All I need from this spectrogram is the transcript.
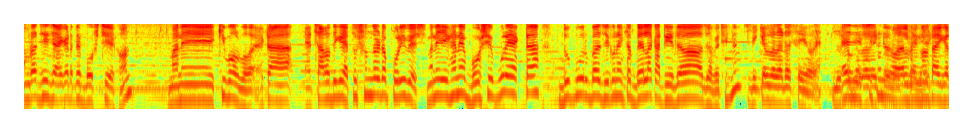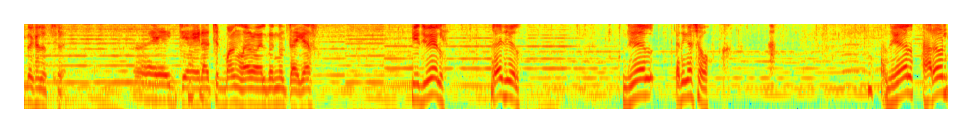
আমরা যে জায়গাটাতে বসছি এখন মানে কি বলব একটা চারদিকে এত সুন্দর একটা পরিবেশ মানে এখানে বসে পুরো একটা দুপুর বা যে কোনো একটা বেলা কাটিয়ে দেওয়া যাবে ঠিক না? বিকেল বেলাটা সেই হবে রয়্যাল বেঙ্গল টাইগার দেখা যাচ্ছে। এই যে এটা হচ্ছে বাংলা রয়্যাল বেঙ্গল টাইগার কি জুয়েল? এই জুয়েল। জুয়েল এদিকে আসো। জুয়েল হারুন।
